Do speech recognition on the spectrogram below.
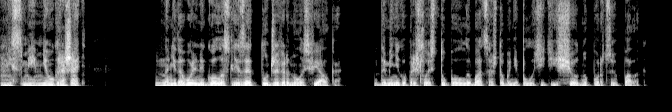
«Не смей мне угрожать!» На недовольный голос Лизет тут же вернулась фиалка. Доминику пришлось тупо улыбаться, чтобы не получить еще одну порцию палок.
